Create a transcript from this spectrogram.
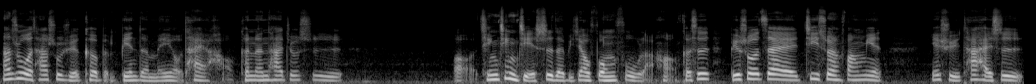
那如果他数学课本编的没有太好，可能他就是呃情境解释的比较丰富了哈。可是比如说在计算方面，也许他还是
